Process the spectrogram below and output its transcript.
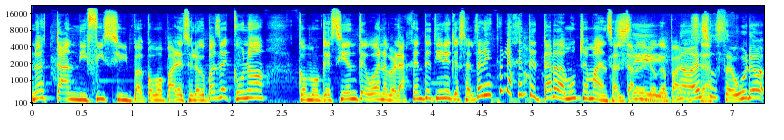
No es tan difícil pa- como parece. Lo que pasa es que uno como que siente, bueno, pero la gente tiene que saltar y después la gente tarda mucho más en saltar de Sí, lo que parece. No, eso seguro.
